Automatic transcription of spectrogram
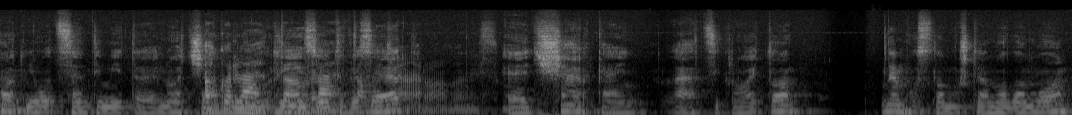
6-8 cm nagyságú rézötvözet. Egy sárkány látszik rajta. Nem hoztam most el magammal,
